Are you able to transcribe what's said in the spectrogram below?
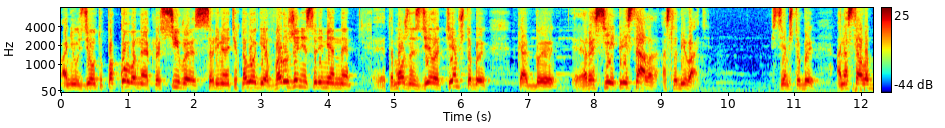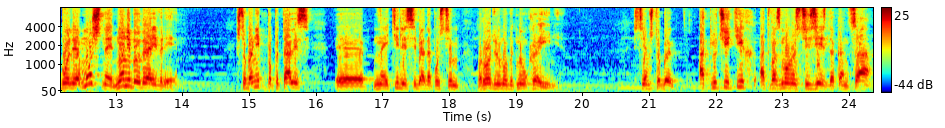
они сделают упакованное, красивое, современная технология, вооружение современное. Это можно сделать тем, чтобы как бы э, Россия перестала ослабевать. С тем, чтобы она стала более мощной, но не благодаря евреям. Чтобы они попытались э, найти для себя, допустим, родину, может быть, на Украине. С тем, чтобы отключить их от возможности здесь до конца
